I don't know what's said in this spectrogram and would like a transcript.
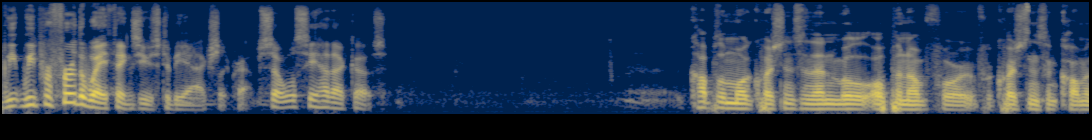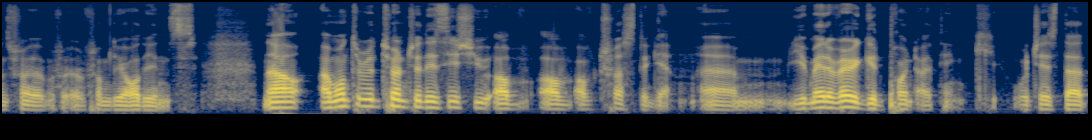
we, we prefer the way things used to be actually, perhaps. So we'll see how that goes couple more questions and then we'll open up for, for questions and comments from, from the audience. Now, I want to return to this issue of, of, of trust again. Um, you made a very good point, I think, which is that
